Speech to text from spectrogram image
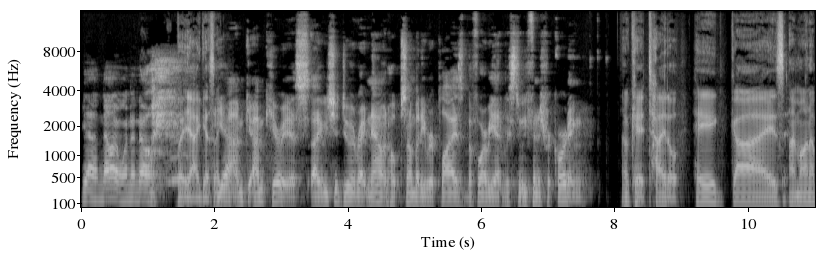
Yeah, now I want to know. But yeah, I guess like yeah, I'm I'm curious. I, we should do it right now and hope somebody replies before we we finish recording. okay. Title: Hey guys, I'm on a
